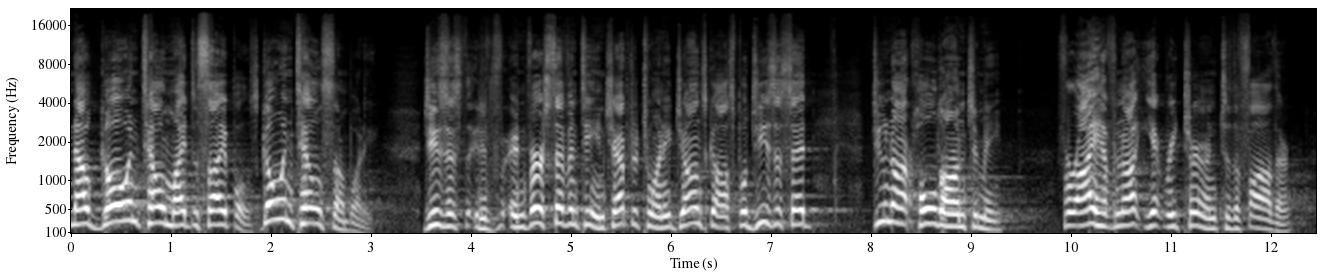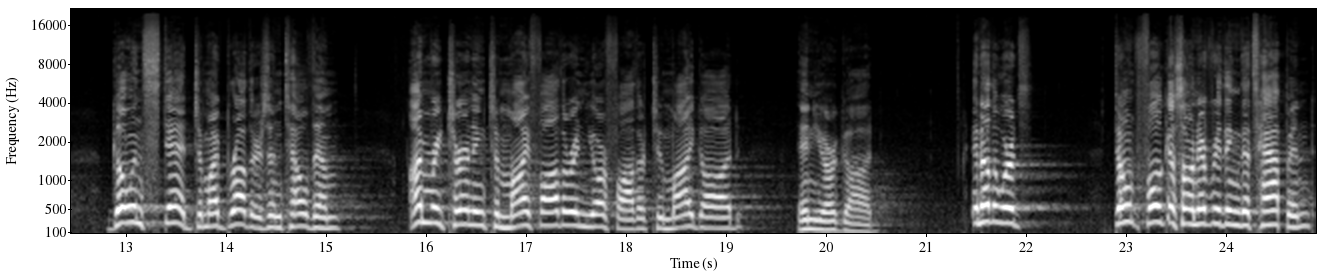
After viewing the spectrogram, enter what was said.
Now go and tell my disciples. Go and tell somebody. Jesus, in verse 17, chapter 20, John's Gospel, Jesus said, Do not hold on to me, for I have not yet returned to the Father. Go instead to my brothers and tell them, I'm returning to my Father and your Father, to my God and your God. In other words, don't focus on everything that's happened.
